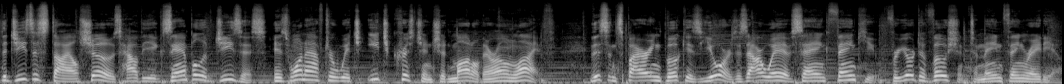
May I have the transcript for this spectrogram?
the Jesus Style shows how the example of Jesus is one after which each Christian should model their own life. This inspiring book is yours as our way of saying thank you for your devotion to Main Thing Radio.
